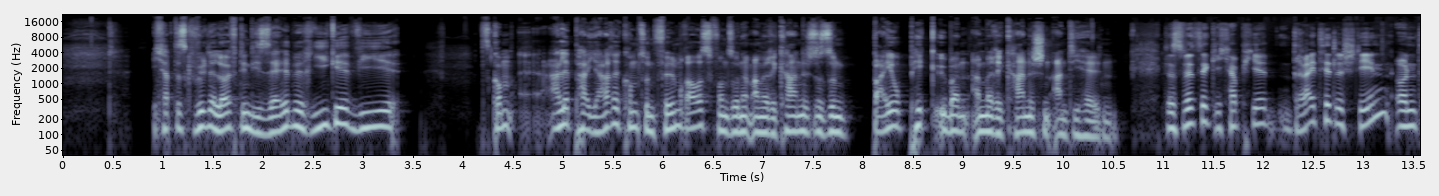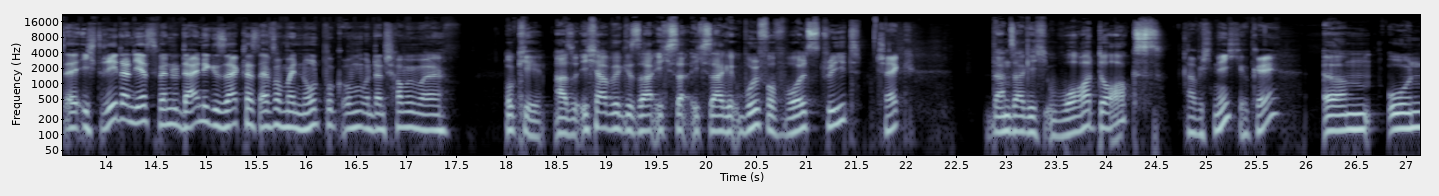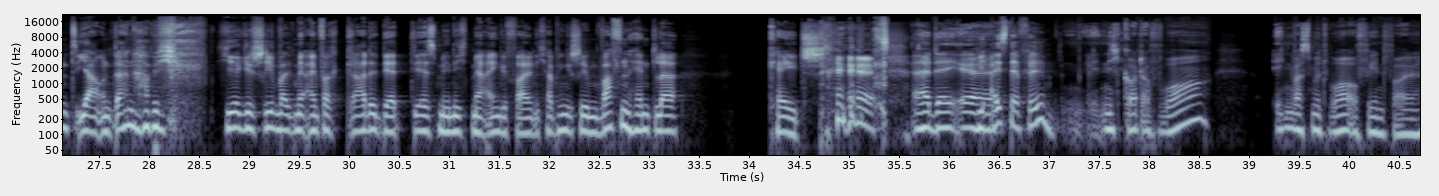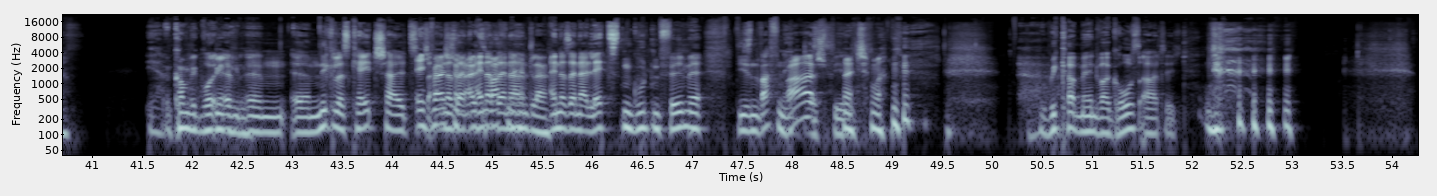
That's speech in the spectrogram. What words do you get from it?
ich habe das Gefühl, der läuft in dieselbe Riege wie, es kommen, alle paar Jahre kommt so ein Film raus von so einem amerikanischen, so ein Biopic über einen amerikanischen Antihelden. Das ist witzig, ich habe hier drei Titel stehen und äh, ich drehe dann jetzt, wenn du deine gesagt hast, einfach mein Notebook um und dann schauen wir mal. Okay, also ich habe gesagt, ich, sa ich sage Wolf of Wall Street, Check. dann sage ich War Dogs Habe ich nicht, okay. ähm, und ja, und dann habe ich hier geschrieben, weil mir einfach gerade der, der ist mir nicht mehr eingefallen. Ich habe hingeschrieben Waffenhändler Cage. äh, der, äh, Wie heißt der Film? nicht God of War, irgendwas mit War auf jeden Fall. Ja, Komm, wir googeln ähm, ähm, ähm, Nicolas Cage halt Ich einer, schon, seiner, als einer, seiner, einer seiner letzten guten Filme diesen Waffenhändler Was? spielt. Nein, schon mal. Wicker Man war großartig.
